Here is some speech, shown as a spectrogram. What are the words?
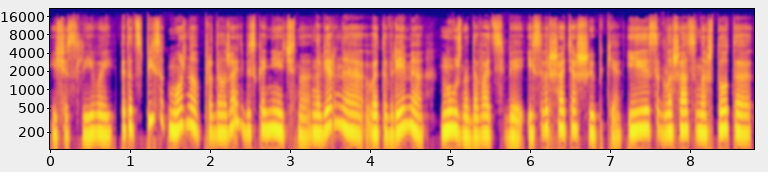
и счастливой. Этот список можно продолжать бесконечно. Наверное, в это время нужно давать себе и совершать ошибки, и соглашаться на что-то,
